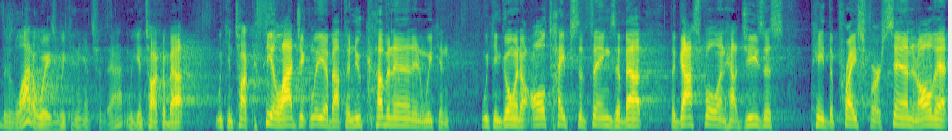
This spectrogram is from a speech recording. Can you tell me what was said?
There's a lot of ways we can answer that. We can talk about, we can talk theologically about the new covenant, and we can, we can go into all types of things about the gospel and how Jesus paid the price for our sin and all that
